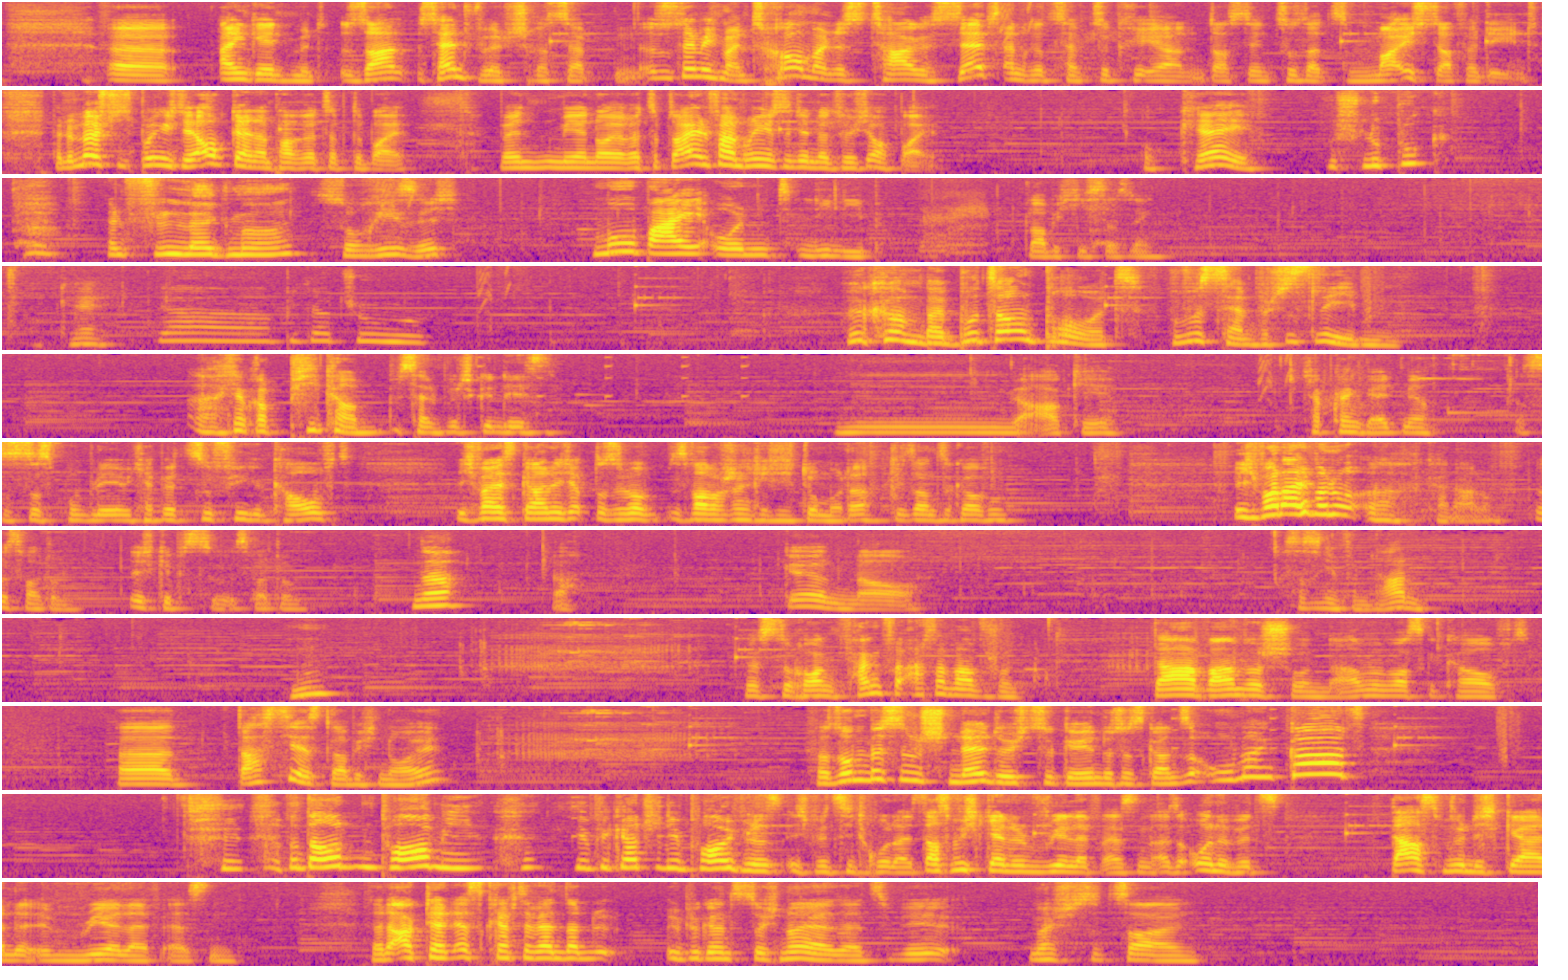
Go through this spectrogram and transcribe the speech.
äh, eingehend mit Sandwich-Rezepten. Es ist nämlich mein Traum eines Tages, selbst ein Rezept zu kreieren, das den Zusatz Meister verdient. Wenn du möchtest, bringe ich dir auch gerne ein paar Rezepte bei. Wenn mir neue Rezepte einfallen, bringe ich sie dir natürlich auch bei. Okay. Ein Schluppuk. Ein Phlegma. So riesig. Mobai und Lilip. Glaube ich, hieß das Ding. Okay. Ja, Pikachu. Willkommen bei Butter und Brot, wo wir Sandwiches lieben. Ah, ich habe gerade Pika-Sandwich gelesen. Hm, ja, okay. Ich habe kein Geld mehr. Das ist das Problem. Ich habe jetzt zu viel gekauft. Ich weiß gar nicht, ob das überhaupt... Es war wahrscheinlich richtig dumm, oder? Die Sachen zu kaufen. Ich wollte einfach nur... Ach, keine Ahnung. Das war dumm. Ich gebe es zu, es war dumm. Na? Ja. Genau. Was ist das denn hier für ein Laden? Hm? Restaurant Fangfrei. Ach, da waren wir schon. Da waren wir schon. Da haben wir was gekauft. Äh, das hier ist, glaube ich, neu. Ich so ein bisschen schnell durchzugehen durch das Ganze. Oh mein Gott! Und da unten Pormi. Hier Pikachu die Pormi. Ich will Zitrone Das würde ich gerne im Real Life essen. Also ohne Witz. Das würde ich gerne im Real Life essen. Seine aktuellen Esskräfte werden dann übrigens durch neu ersetzt. Wie möchtest du zahlen?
